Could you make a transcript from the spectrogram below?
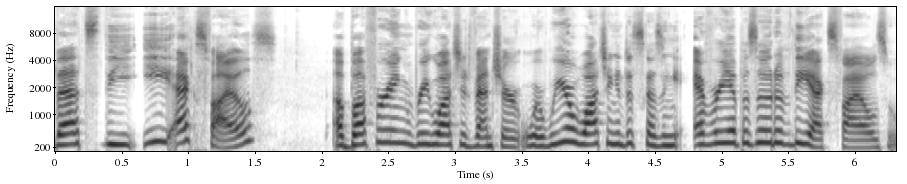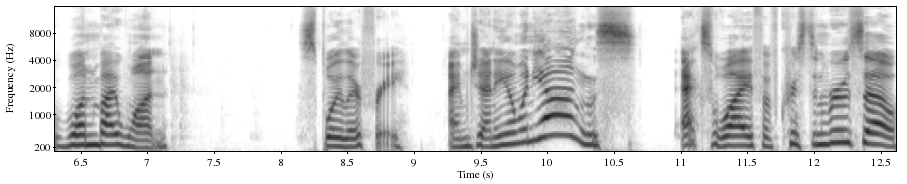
That's the EX Files, a buffering rewatch adventure where we are watching and discussing every episode of the X Files one by one, spoiler free. I'm Jenny Owen Youngs, ex wife of Kristin Russo,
